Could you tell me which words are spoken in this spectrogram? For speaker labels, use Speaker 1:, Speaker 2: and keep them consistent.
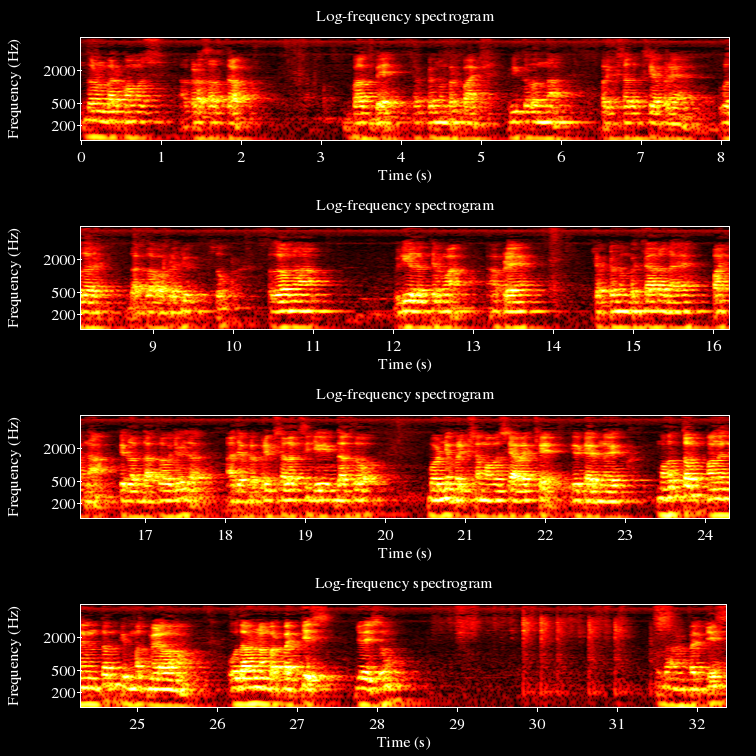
Speaker 1: ધોરણ બાર કોમર્સ, આંકડાશાસ્ત્ર, ભાગ બે ચેપ્ટર નંબર પાંચ, વિકલનના પરીક્ષાલક્ષી આપણે વધારે દાખલાઓ આપણે જોઈશું. અગાઉના વીડિયો લેક્ચરમાં આપણે ચેપ્ટર નંબર ચાર અને પાંચના કેટલાક દાખલાઓ જોયેલા. આજે આપણે પરીક્ષાલક્ષી જે એક દાખલો બોર્ડની પરીક્ષામાં અવશ્ય આવે છે. એ ટાઈપનો એક મહત્તમ અને ન્યૂનતમ કિંમત મેળવવાનો. ઉદાહરણ નંબર પચીસ જોઈશું. ઉદાહરણ પચીસ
